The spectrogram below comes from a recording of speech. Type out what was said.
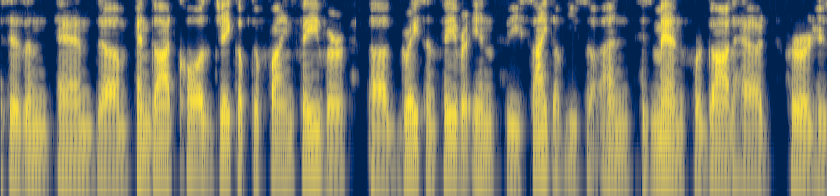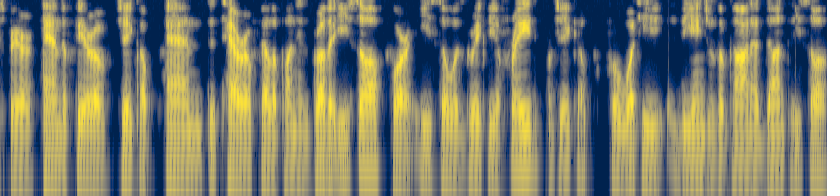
it says, and and um, and God caused Jacob to find favor, uh, grace and favor in the sight of Esau and his men, for God had heard his prayer, and the fear of Jacob and the terror fell upon his brother Esau, for Esau was greatly afraid of Jacob for what he the angels of God had done to Esau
